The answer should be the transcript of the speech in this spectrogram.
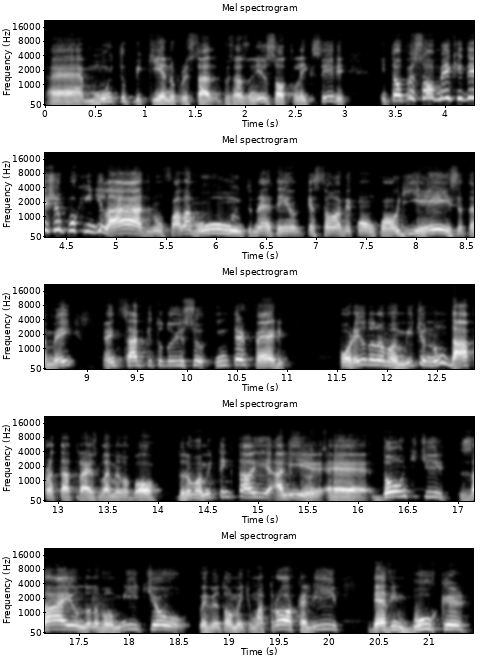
é, muito pequeno para os Estados Unidos, Salt Lake City. Então o pessoal meio que deixa um pouquinho de lado, não fala muito, né? Tem uma questão a ver com, com a audiência também. A gente sabe que tudo isso interfere. Porém, o Donovan Mitchell não dá para estar tá atrás do Lamelo Ball. O Donovan Mitchell tem que estar tá ali, ali é, Doncic, Zion, Donovan Mitchell, eventualmente uma troca ali, Devin Booker.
